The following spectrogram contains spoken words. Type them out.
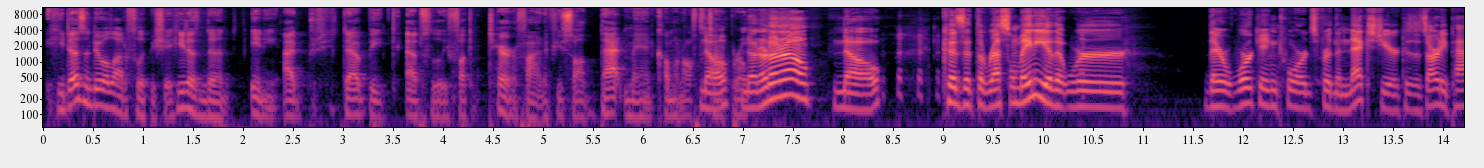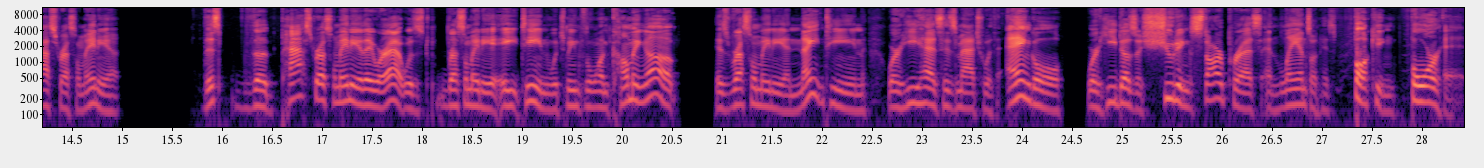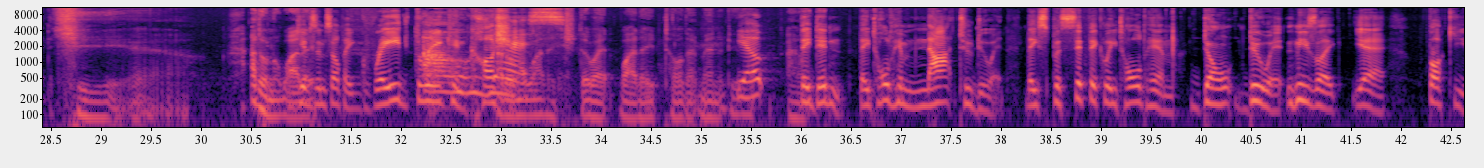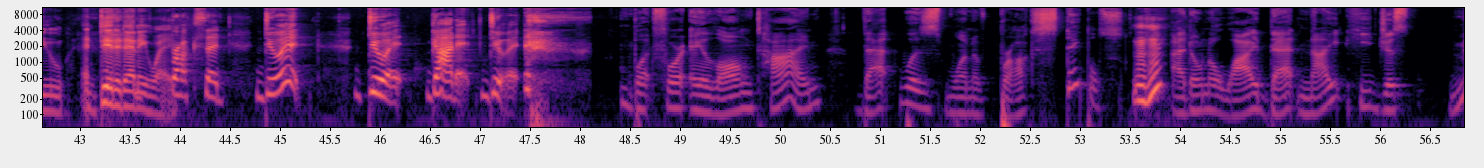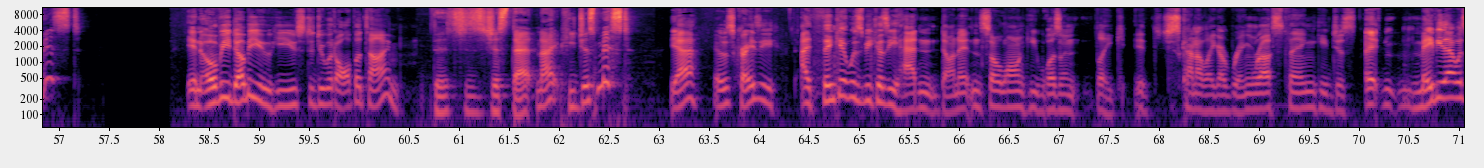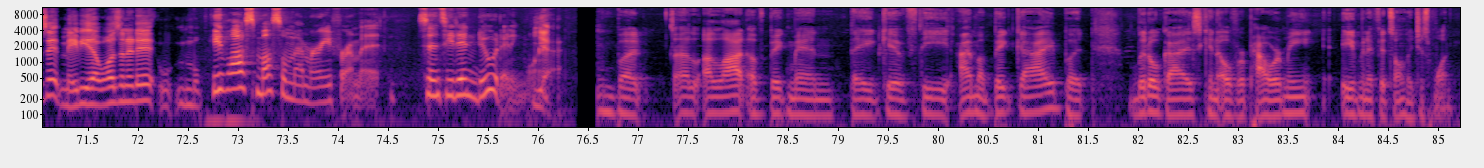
he doesn't do a lot of flippy shit. He doesn't do any. I that would be absolutely fucking terrifying if you saw that man coming off the No, top rope. no, no, no, no, no. Because at the WrestleMania that we're they're working towards for the next year, because it's already past WrestleMania. This the past WrestleMania they were at was WrestleMania 18, which means the one coming up is WrestleMania 19, where he has his match with Angle, where he does a shooting star press and lands on his fucking forehead. Yeah, I don't know why Gives they, himself a grade three Oh, concussion. I don't know why Yes. they why, why they told that man to do Yep. that. I don't- They didn't. They told him not to do it. They specifically told him, don't do it. And he's like, yeah, fuck you, and did it anyway. Brock said, "Do it, do it, got it, do it." But for a long time, that was one of Brock's staples. Mhm. I don't know why that night he just missed. In OVW, he used to do it all the time. This is just that night he just missed. Yeah, it was crazy. I think it was because he hadn't done it in so long. He wasn't like it's just kind of like a ring rust thing. He just it, maybe that was it. Maybe that wasn't it. M- he lost muscle memory from it since he didn't do it anymore. Yeah, But a, a lot of big men they give the I'm a big guy, but little guys can overpower me, even if it's only just one,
